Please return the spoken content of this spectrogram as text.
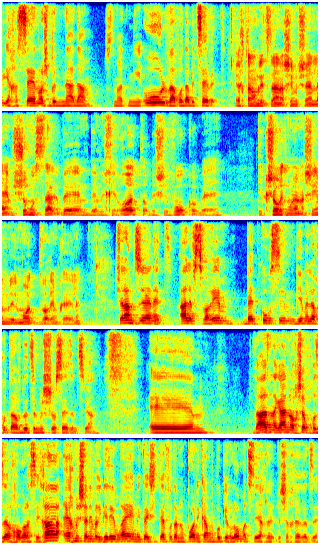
יחסי אנוש בין בני אדם. זאת אומרת, ניהול ועבודה בצוות. איך אתה ממליץ לאנשים שאין להם שום מושג במכירות, או בשיווק, או בתקשורת מול אנשים, ללמוד דברים כאלה? שאלה מצוינת. א', ספרים, ב', קורסים, ג', לכו תעבדו אצל מישהו שעושה את זה מצוין. ואז נגענו עכשיו, חוזר אחורה לשיחה, איך משנים הרגלים? רעים, איתי שיתף אותנו פה, אני קם בבוקר לא מצליח לשחרר את זה.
